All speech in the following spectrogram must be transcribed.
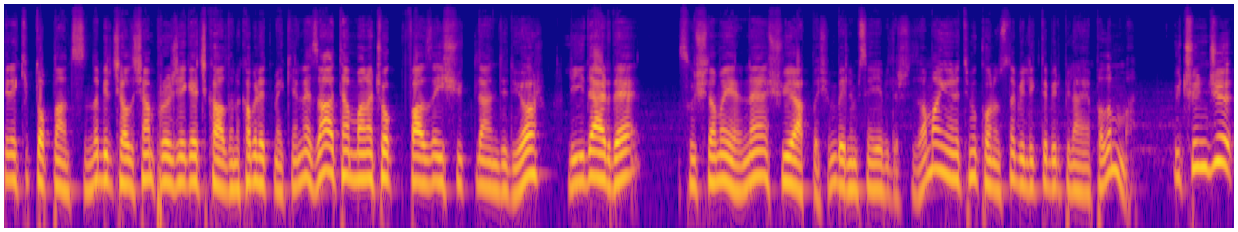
Bir ekip toplantısında bir çalışan projeye geç kaldığını kabul etmek yerine zaten bana çok fazla iş yüklendi diyor. Lider de suçlama yerine şu yaklaşımı benimseyebilir. Zaman yönetimi konusunda birlikte bir plan yapalım mı? Üçüncü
